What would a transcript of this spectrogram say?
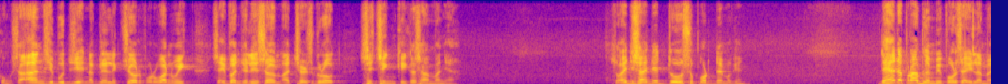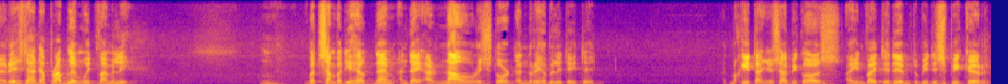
Kung saan si Budji nagle-lecture for one week sa evangelism at church growth, si Chinky kasama niya. So I decided to support them again. They had a problem before sa ilang marriage. They had a problem with family. Hmm. But somebody helped them and they are now restored and rehabilitated. At makita niyo siya because I invited him to be the speaker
